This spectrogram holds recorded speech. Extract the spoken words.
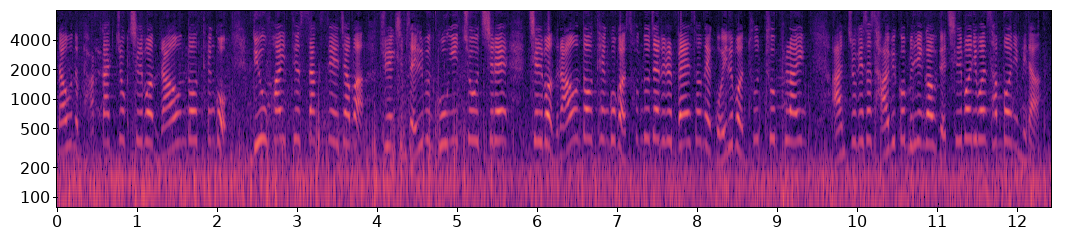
나오는 바깥쪽 7번 라운더 탱고 뉴 화이트 삭스의 자마 주행심사 1분 02초 7에 7번 라운더 탱고가 선두 자리를 뺏어냈고 1번 투투 플라잉 안쪽에서 4위권 밀린 가운데 7번 2번 3번입니다.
